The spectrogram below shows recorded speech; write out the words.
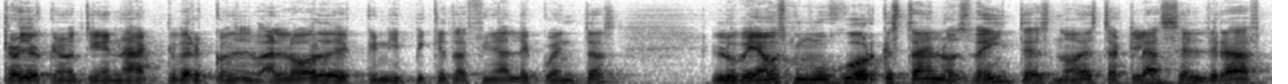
creo yo que no tiene nada que ver con el valor de Kenny Pickett al final de cuentas. Lo veíamos como un jugador que está en los 20, ¿no? De esta clase del draft.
